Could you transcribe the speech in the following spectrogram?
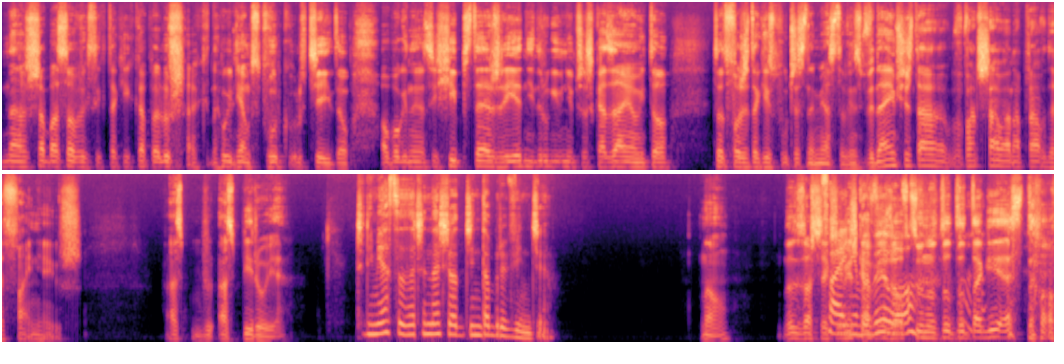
Na szabasowych tych takich kapeluszach na Williamspurgu ludzie idą, obok jacyś hipsterzy, jedni drugim nie przeszkadzają i to, to tworzy takie współczesne miasto. Więc wydaje mi się, że ta Warszawa naprawdę fajnie już aspiruje. Czyli miasto zaczyna się od Dzień Dobry w windzie. No. No, zwłaszcza jak Fajnie się mieszka by w wieżowcu, no to, to tak jest. No.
